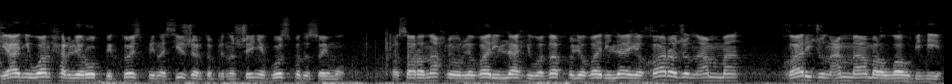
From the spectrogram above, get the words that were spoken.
Я не ван харли робби, то есть приноси жертвоприношение Господу своему. Фасара нахру лигари ляхи вадабху лигари ляхи хараджун амма хариджун амма амар Аллаху бихи.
